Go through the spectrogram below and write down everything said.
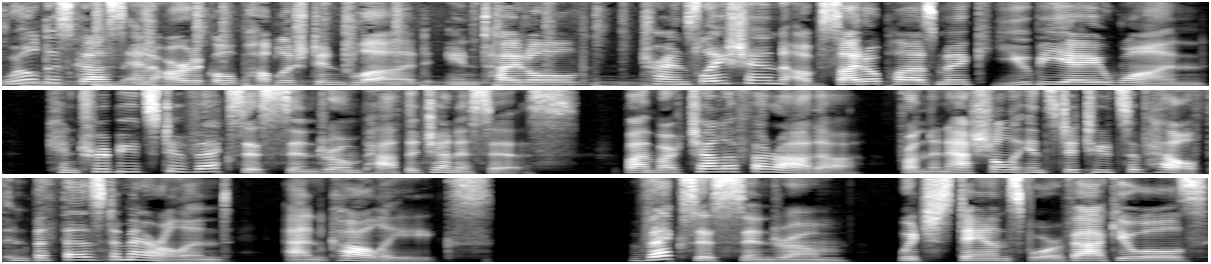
we'll discuss an article published in Blood entitled translation of cytoplasmic UBA1 contributes to VEXAS syndrome pathogenesis by Marcela Ferrada from the National Institutes of Health in Bethesda, Maryland, and colleagues. VEXAS syndrome, which stands for vacuoles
